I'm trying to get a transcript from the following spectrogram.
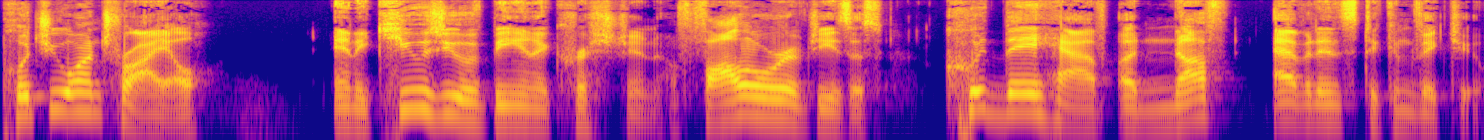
put you on trial and accuse you of being a Christian, a follower of Jesus, could they have enough evidence to convict you?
